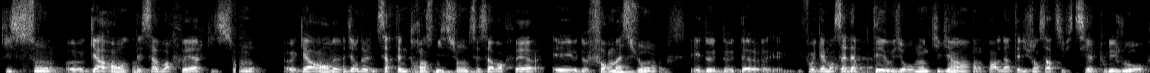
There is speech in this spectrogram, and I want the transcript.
qui sont garants des savoir-faire, qui sont euh, garant, on va dire, d'une certaine transmission de ces savoir-faire et de formation. Et de, de, de il faut également s'adapter au, au monde qui vient. On parle d'intelligence artificielle tous les jours.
